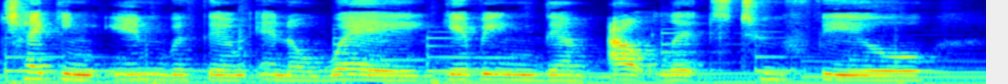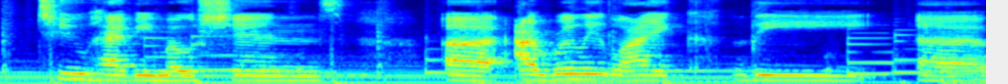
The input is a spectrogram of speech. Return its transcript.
checking in with them in a way, giving them outlets to feel, to have emotions. Uh, I really like the uh,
